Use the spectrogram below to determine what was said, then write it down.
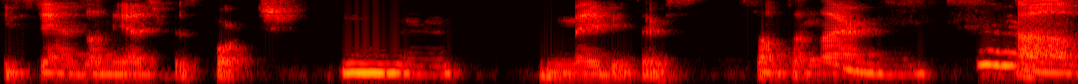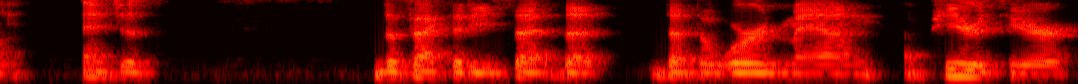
he stands on the edge of his porch. Mm-hmm. Maybe there's something there. Um, and just the fact that he said that, that the word man appears here,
